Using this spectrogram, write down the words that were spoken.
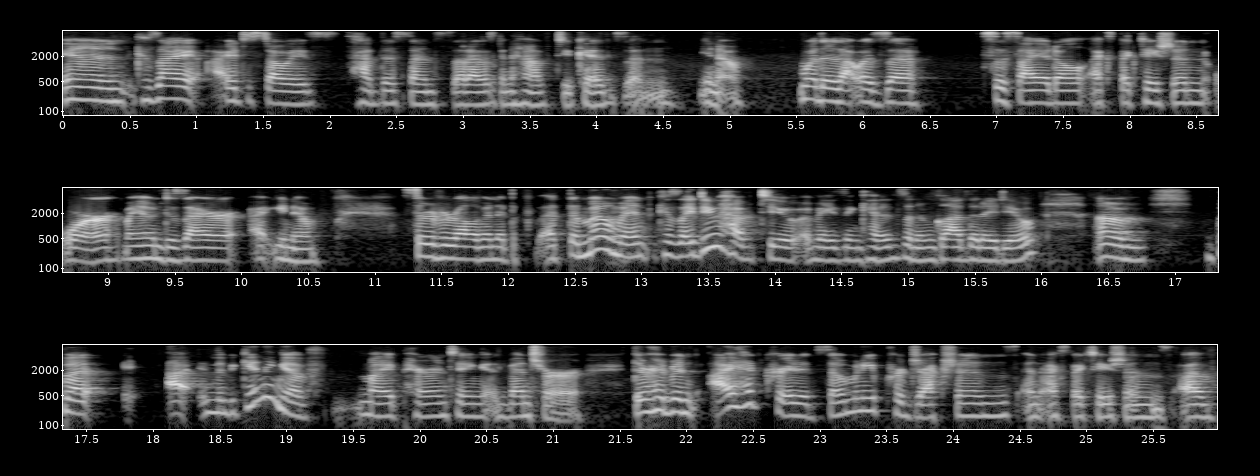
And because I I just always had this sense that I was gonna have two kids and you know whether that was a societal expectation or my own desire you know sort of irrelevant at the at the moment because I do have two amazing kids and I'm glad that I do. Um, but I, in the beginning of my parenting adventure, there had been I had created so many projections and expectations of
